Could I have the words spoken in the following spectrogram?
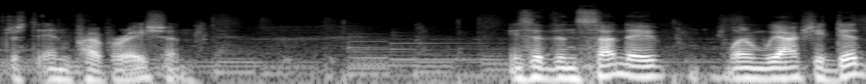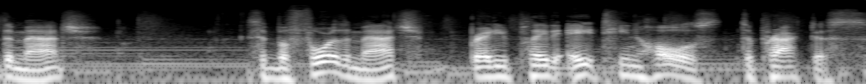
just in preparation. He said then Sunday, when we actually did the match, he said before the match, Brady played 18 holes to practice.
